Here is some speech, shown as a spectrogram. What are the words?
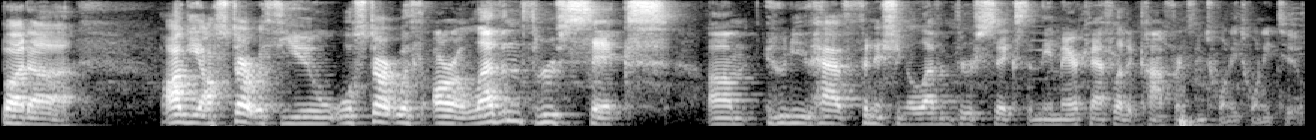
But uh, Augie, I'll start with you. We'll start with our 11 through 6. Um, who do you have finishing 11 through 6 in the American Athletic Conference in 2022?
